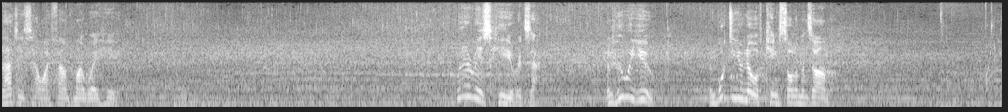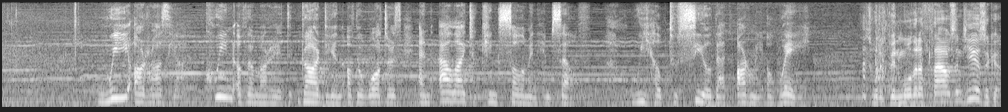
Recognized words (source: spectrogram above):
That is how I found my way here. Where is here exactly? And who are you? And what do you know of King Solomon's army? We are Razia, Queen of the Marid, Guardian of the Waters, and ally to King Solomon himself. We helped to seal that army away. That would have been more than a thousand years ago.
